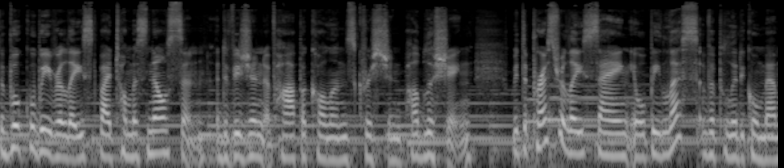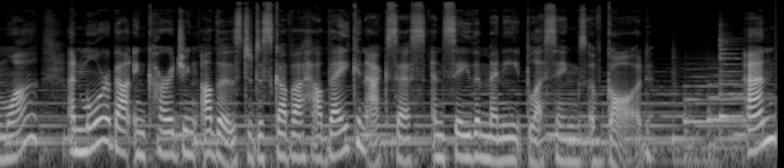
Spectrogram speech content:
The book will be released by Thomas Nelson, a division of HarperCollins Christian Publishing, with the press release saying it will be less of a political memoir and more about encouraging others to discover how they can access and see the many blessings of God. And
